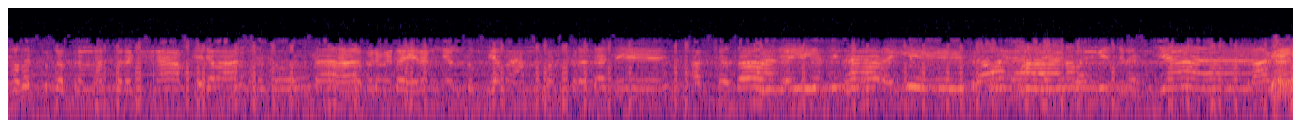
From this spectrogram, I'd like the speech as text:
भवत्कुलब्रह्मसुरक्षणां हिरमान्तोत्ताः प्रमितहिरण्यन्तुभ्यमहं सम्प्रदते अक्षतायै धारये प्रागाणं विसृज्य प्रागैः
